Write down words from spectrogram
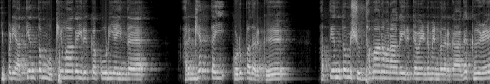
இப்படி அத்தியந்தம் முக்கியமாக இருக்கக்கூடிய இந்த அர்க்யத்தை கொடுப்பதற்கு அத்தியந்தம் சுத்தமானவனாக இருக்க வேண்டும் என்பதற்காக கீழே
